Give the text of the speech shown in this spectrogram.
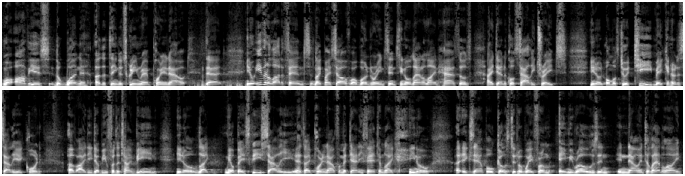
Well, obvious, the one other thing that Screen Rant pointed out that, you know, even a lot of fans like myself are wondering since, you know, Lanolin has those identical Sally traits, you know, almost to a T, making her the Sally Acorn of IDW for the time being, you know, like, you know, basically Sally, as I pointed out from a Danny Phantom, like, you know, uh, example ghosted her way from Amy Rose and, and now into Lanolin.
